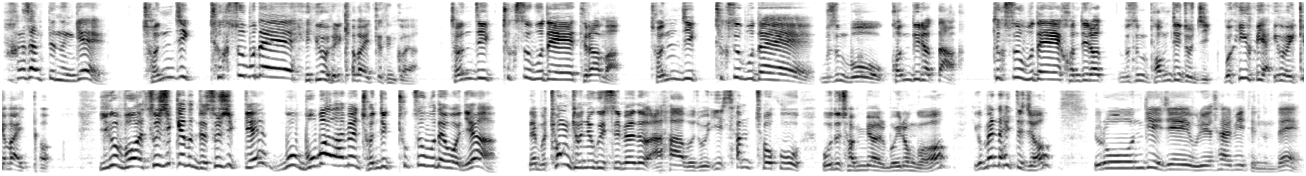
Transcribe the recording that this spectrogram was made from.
항상 뜨는 게 전직 특수부대 이거 왜 이렇게 많이 뜨는 거야? 전직 특수부대 드라마, 전직 특수부대 무슨 뭐 건드렸다. 특수부대 건드렸 무슨 범죄 조직 뭐 이거 야 이거 왜 이렇게 많이 떠? 이거 뭐 수십 개던데 수십 개? 뭐 뭐만 하면 전직 특수부대원이야? 네, 뭐총 겨누고 있으면은 아하 뭐이 3초 후 모두 전멸 뭐 이런 거 이거 맨날 뜨죠. 요런 게 이제 우리의 삶이 됐는데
